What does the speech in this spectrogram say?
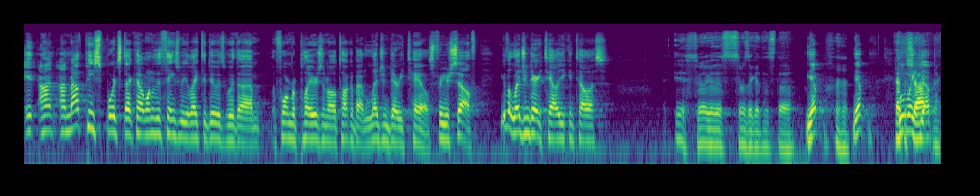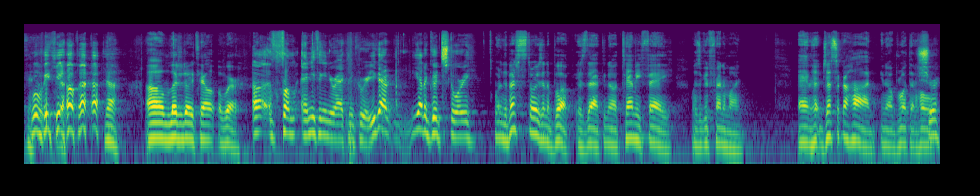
it, on, on mouthpiecesports.com, one of the things we like to do is with um, former players and all talk about legendary tales. For yourself, you have a legendary tale you can tell us? Yeah, as soon as, as soon as I get this, uh, Yep, yep. We'll wake shot? you up. Okay. We'll wake you up. no. Um, legendary tale of where? uh, from anything in your acting career, you got you got a good story. One of the best stories in the book is that, you know, Tammy Faye was a good friend of mine. And her, Jessica Hahn, you know, brought that whole, Sure.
